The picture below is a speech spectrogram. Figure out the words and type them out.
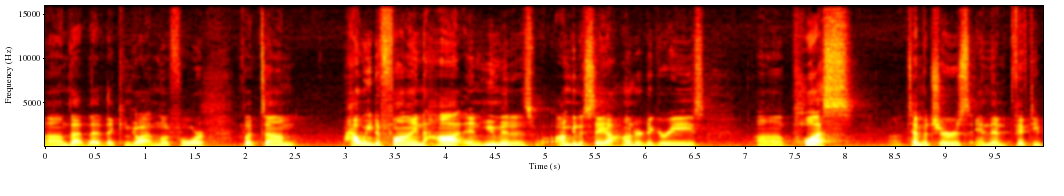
um, that, that, that, can go out and look for. But um, how we define hot and humid is, I'm going to say 100 degrees uh, plus uh, temperatures, and then 50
